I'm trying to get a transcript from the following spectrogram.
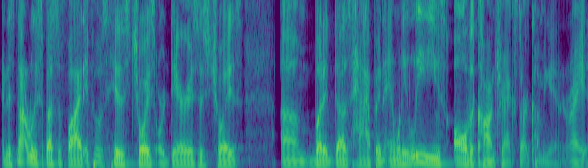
and it's not really specified if it was his choice or Darius's choice. Um, but it does happen. And when he leaves, all the contracts start coming in, right?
